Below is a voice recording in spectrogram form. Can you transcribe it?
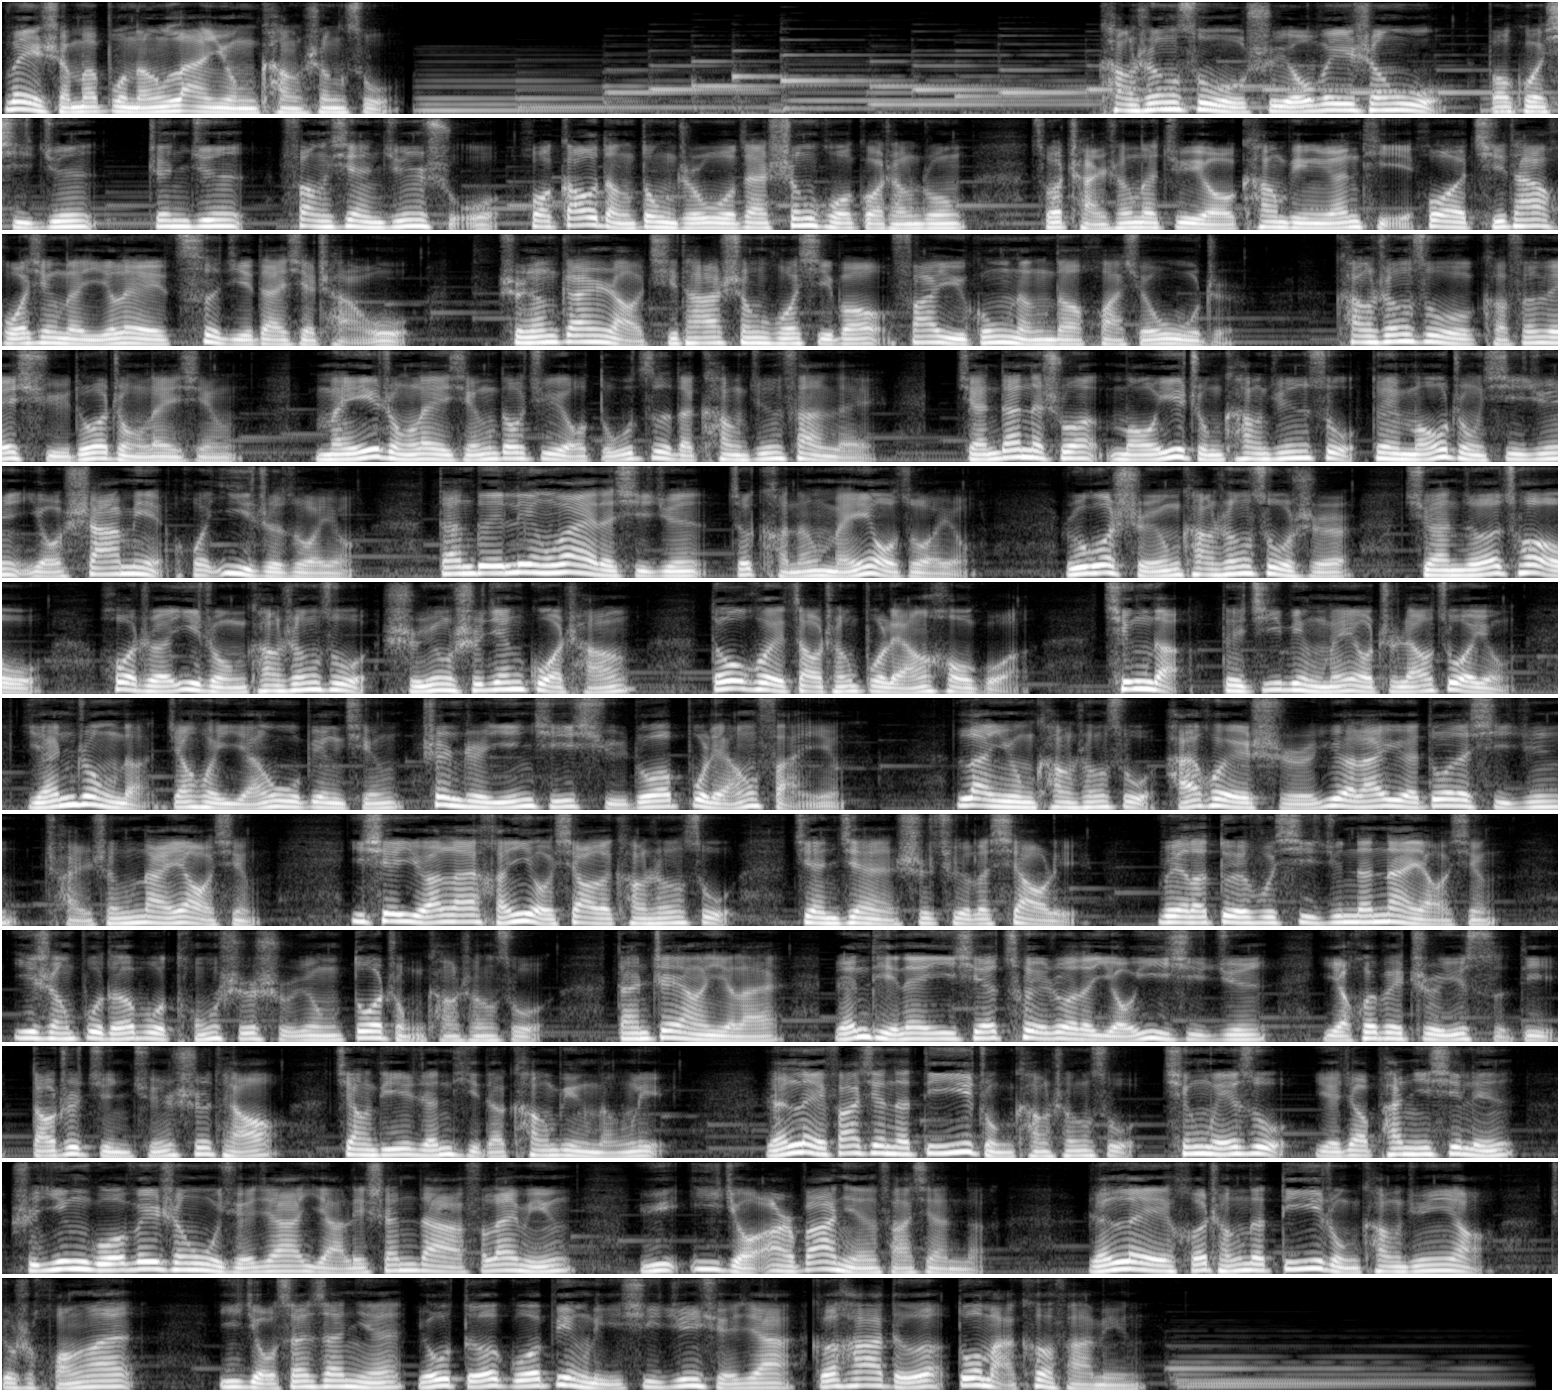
为什么不能滥用抗生素？抗生素是由微生物，包括细菌、真菌、放线菌属或高等动植物在生活过程中所产生的具有抗病原体或其他活性的一类刺激代谢产物，是能干扰其他生活细胞发育功能的化学物质。抗生素可分为许多种类型，每一种类型都具有独自的抗菌范围。简单的说，某一种抗菌素对某种细菌有杀灭或抑制作用，但对另外的细菌则可能没有作用。如果使用抗生素时选择错误，或者一种抗生素使用时间过长，都会造成不良后果。轻的对疾病没有治疗作用，严重的将会延误病情，甚至引起许多不良反应。滥用抗生素还会使越来越多的细菌产生耐药性。一些原来很有效的抗生素渐渐失去了效力。为了对付细菌的耐药性，医生不得不同时使用多种抗生素。但这样一来，人体内一些脆弱的有益细菌也会被置于死地，导致菌群失调，降低人体的抗病能力。人类发现的第一种抗生素青霉素，也叫潘尼西林，是英国微生物学家亚历山大·弗莱明于1928年发现的。人类合成的第一种抗菌药。就是磺胺，一九三三年由德国病理细菌学家格哈德多马克发明。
